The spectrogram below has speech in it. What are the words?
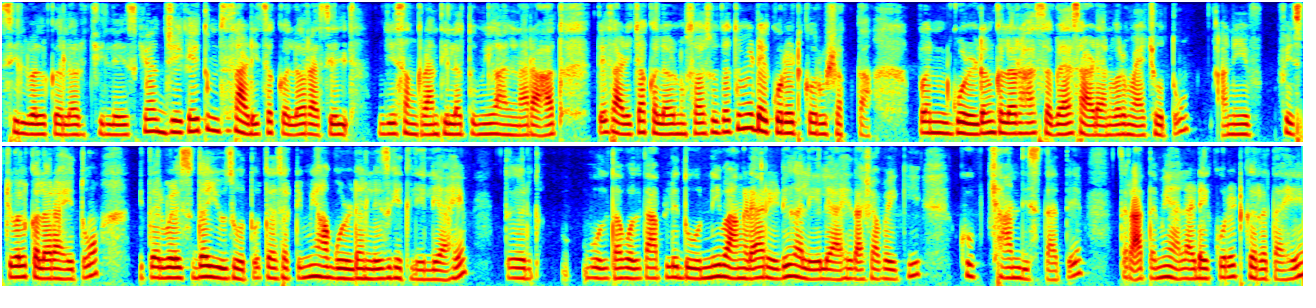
सिल्वर कलरची लेस किंवा जे काही तुमचं साडीचं कलर असेल जे संक्रांतीला तुम्ही घालणार आहात ते साडीच्या कलरनुसार सुद्धा तुम्ही डेकोरेट करू शकता. पण गोल्डन कलर हा सगळ्या साड्यांवर मॅच होतो. आणि फेस्टिवल कलर आहे तो इतर वेळेसुद्धा यूज होतो. त्यासाठी मी हा गोल्डन लेस घेतलेली आहे. तर बोलता बोलता आपले दोन्ही बांगड्या रेडी झालेल्या आहेत. अशापैकी खूप छान दिसतात ते. तर आता मी ह्याला डेकोरेट करत आहे.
